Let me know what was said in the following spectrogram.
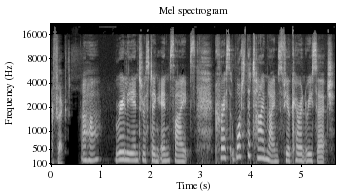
effect. Uh huh. Really interesting insights. Chris, what are the timelines for your current research?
